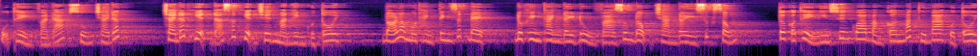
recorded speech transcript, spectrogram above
cụ thể và đáp xuống trái đất. Trái đất hiện đã xuất hiện trên màn hình của tôi. Đó là một hành tinh rất đẹp, được hình thành đầy đủ và rung động tràn đầy sức sống. Tôi có thể nhìn xuyên qua bằng con mắt thứ ba của tôi,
